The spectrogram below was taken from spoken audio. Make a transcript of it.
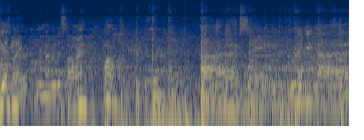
You guys might remember this song, right? One. I seem to recognize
